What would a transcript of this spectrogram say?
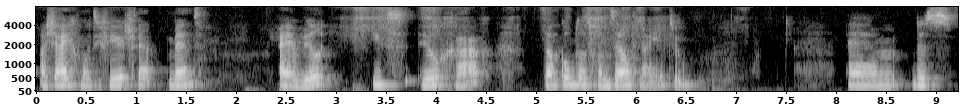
als jij gemotiveerd bent en je wil iets heel graag, dan komt dat vanzelf naar je toe. Um, dus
